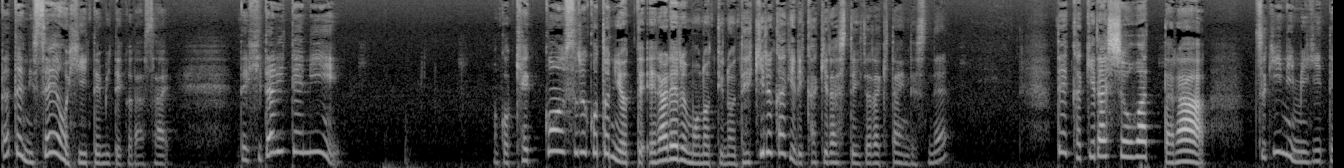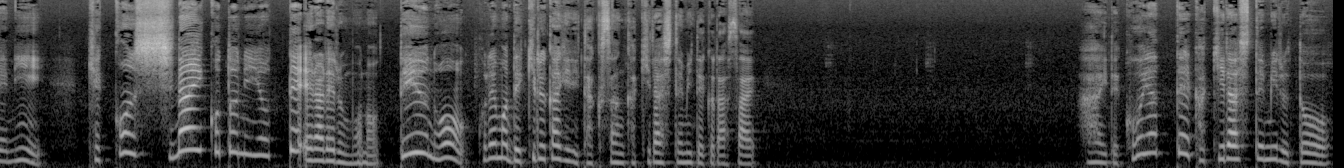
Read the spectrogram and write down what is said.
縦に線を引いてみてください。で左手にこう結婚することによって得られるものっていうのをできる限り書き出していただきたいんですね。で書き出し終わったら次に右手に結婚しないことによって得られるものっていうのをこれもできる限りたくさん書き出してみてください。はい、でこうやって書き出してみると、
